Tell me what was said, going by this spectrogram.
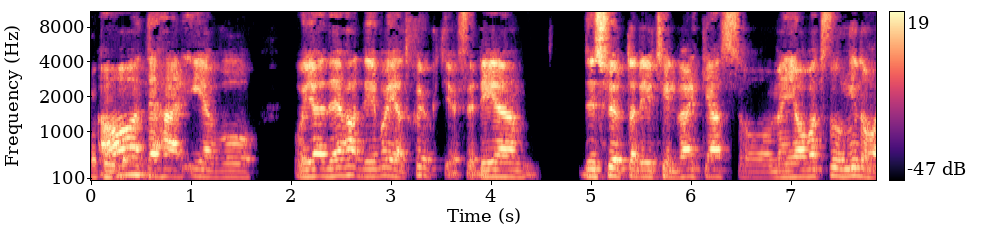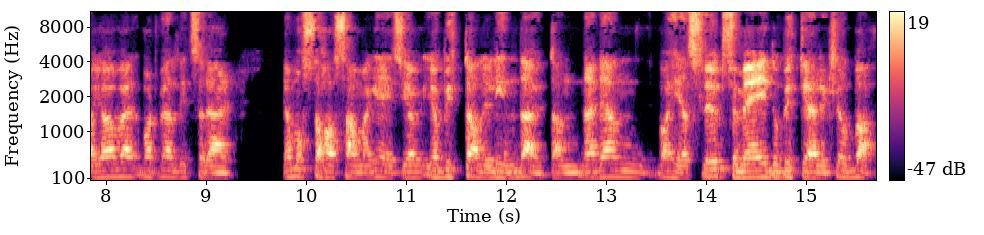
Ja, det här Evo. Och jag, det, hade, det var helt sjukt ju, för det, det slutade ju tillverkas. Och, men jag var tvungen att ha, jag har varit väldigt sådär, jag måste ha samma grej. Så jag, jag bytte aldrig linda, utan när den var helt slut för mig, då bytte jag hellre klubba.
